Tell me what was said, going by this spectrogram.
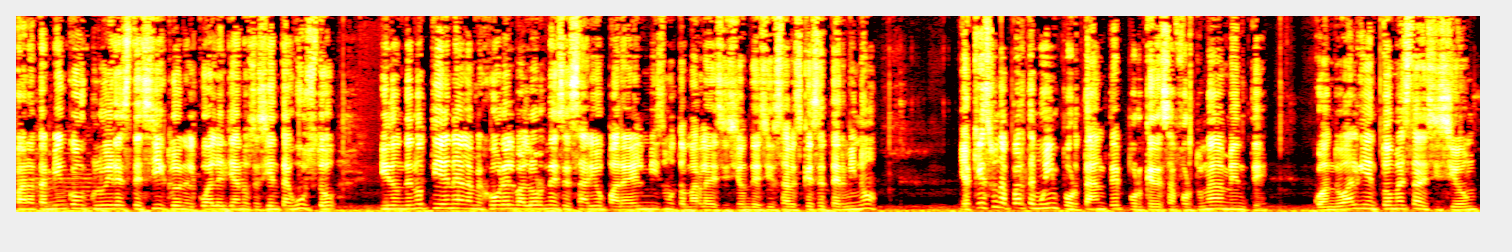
para también concluir este ciclo en el cual él ya no se siente a gusto y donde no tiene a lo mejor el valor necesario para él mismo tomar la decisión de decir, sabes que se terminó. Y aquí es una parte muy importante porque desafortunadamente cuando alguien toma esta decisión,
